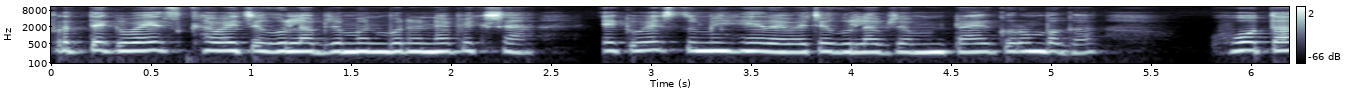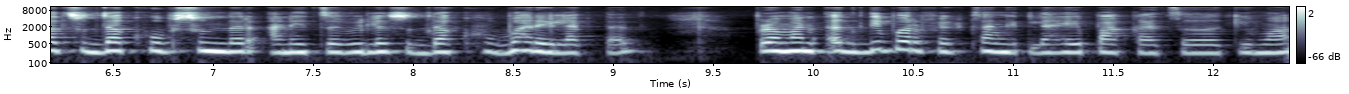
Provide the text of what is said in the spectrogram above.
प्रत्येक वेळेस खव्याचे गुलाबजामुन बनवण्यापेक्षा एक वेळेस तुम्ही हे रव्याचे गुलाबजामुन ट्राय करून बघा. होतात सुद्धा खूप सुंदर आणि चवीलासुद्धा खूप भारी लागतात. प्रमाण अगदी परफेक्ट सांगितलं आहे पाकाचं किंवा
